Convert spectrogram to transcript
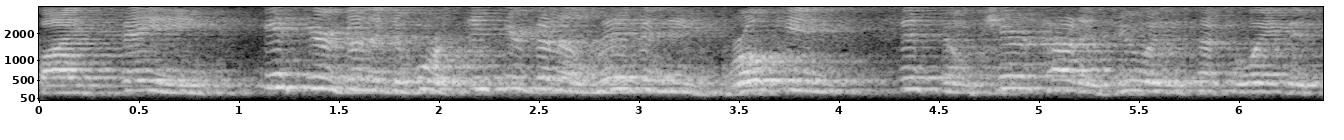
by saying, if you're going to divorce, if you're going to live in these broken systems, here's how to do it in such a way that's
